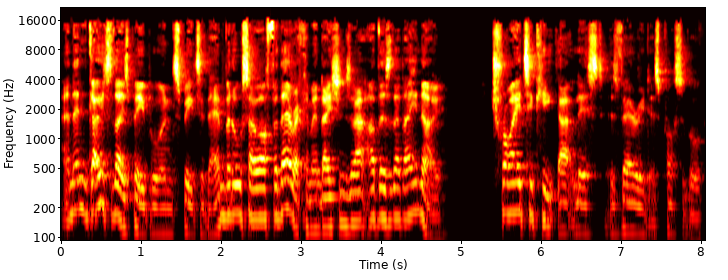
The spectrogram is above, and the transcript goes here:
and then go to those people and speak to them, but also offer their recommendations about others that they know try to keep that list as varied as possible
